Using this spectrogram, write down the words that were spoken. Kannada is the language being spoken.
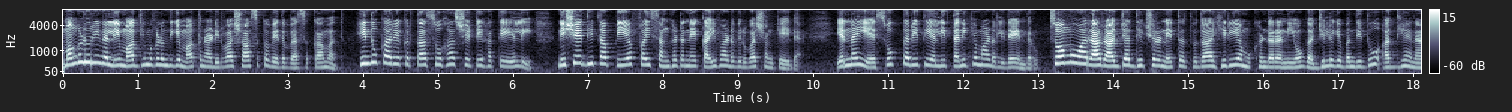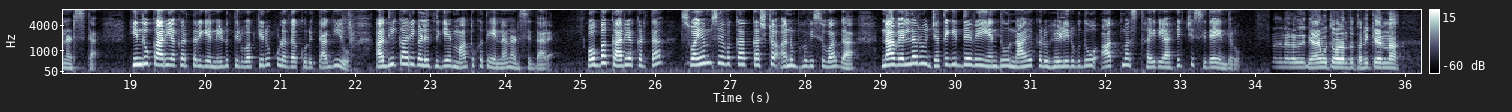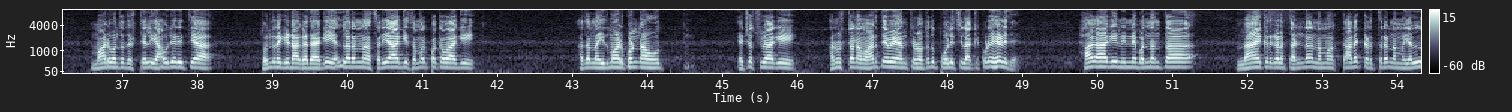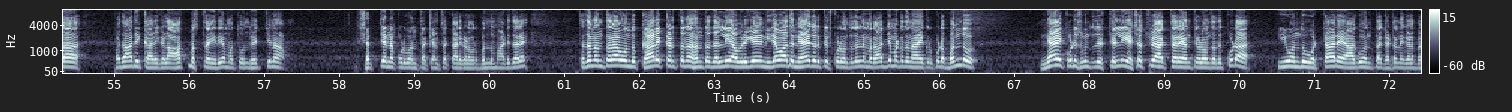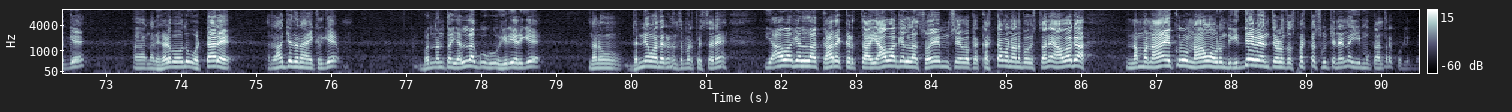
ಮಂಗಳೂರಿನಲ್ಲಿ ಮಾಧ್ಯಮಗಳೊಂದಿಗೆ ಮಾತನಾಡಿರುವ ಶಾಸಕ ವೇದವ್ಯಾಸ ಕಾಮತ್ ಹಿಂದೂ ಕಾರ್ಯಕರ್ತ ಸುಹಾಸ್ ಶೆಟ್ಟಿ ಹತ್ಯೆಯಲ್ಲಿ ನಿಷೇಧಿತ ಪಿಎಫ್ಐ ಸಂಘಟನೆ ಕೈವಾಡವಿರುವ ಶಂಕೆ ಇದೆ. ಎನ್ಐಎ ಸೂಕ್ತ ರೀತಿಯಲ್ಲಿ ತನಿಖೆ ಮಾಡಲಿದೆ ಎಂದರು. ಸೋಮವಾರ ರಾಜ್ಯಾಧ್ಯಕ್ಷರ ನೇತೃತ್ವದ ಹಿರಿಯ ಮುಖಂಡರ ನಿಯೋಗ ಜಿಲ್ಲೆಗೆ ಬಂದಿದ್ದು ಅಧ್ಯಯನ ನಡೆಸಿದೆ. ಹಿಂದೂ ಕಾರ್ಯಕರ್ತರಿಗೆ ನೀಡುತ್ತಿರುವ ಕಿರುಕುಳದ ಕುರಿತಾಗಿಯೂ ಅಧಿಕಾರಿಗಳೊಂದಿಗೆ ಮಾತುಕತೆಯನ್ನ ನಡೆಸಿದ್ದಾರೆ. ಒಬ್ಬ ಕಾರ್ಯಕರ್ತ ಸ್ವಯಂ ಸೇವಕ ಕಷ್ಟ ಅನುಭವಿಸುವಾಗ ನಾವೆಲ್ಲರೂ ಜತೆಗಿದ್ದೇವೆ ಎಂದು ನಾಯಕರು ಹೇಳಿರುವುದು ಆತ್ಮಸ್ಥೈರ್ಯ ಹೆಚ್ಚಿಸಿದೆ ಎಂದರು. ದಿನಗಳಲ್ಲಿ ನ್ಯಾಯಯುತವಾದಂಥ ತನಿಖೆಯನ್ನು ಮಾಡುವಂಥ ದೃಷ್ಟಿಯಲ್ಲಿ ಯಾವುದೇ ರೀತಿಯ ತೊಂದರೆಗೀಡಾಗದ ಹಾಗೆ ಎಲ್ಲರನ್ನ ಸರಿಯಾಗಿ ಸಮರ್ಪಕವಾಗಿ ಅದನ್ನು ಇದು ಮಾಡಿಕೊಂಡು ನಾವು ಯಶಸ್ವಿಯಾಗಿ ಅನುಷ್ಠಾನ ಮಾಡ್ತೇವೆ ಅಂತ ಹೇಳುವಂಥದ್ದು ಪೊಲೀಸ್ ಇಲಾಖೆ ಕೂಡ ಹೇಳಿದೆ. ಹಾಗಾಗಿ ನಿನ್ನೆ ಬಂದಂಥ ನಾಯಕರುಗಳ ತಂಡ, ನಮ್ಮ ಕಾರ್ಯಕರ್ತರ, ನಮ್ಮ ಎಲ್ಲ ಪದಾಧಿಕಾರಿಗಳ ಆತ್ಮಸ್ಥೈರ್ಯ ಮತ್ತು ಒಂದು ಹೆಚ್ಚಿನ ಶಕ್ತಿಯನ್ನು ಕೊಡುವಂಥ ಕೆಲಸ ಕಾರ್ಯಗಳು ಅವರು ಬಂದು ಮಾಡಿದ್ದಾರೆ. ತದನಂತರ ಒಂದು ಕಾರ್ಯಕರ್ತನ ಹಂತದಲ್ಲಿ ಅವರಿಗೆ ನಿಜವಾದ ನ್ಯಾಯ ದೊರಕಿಸಿಕೊಡುವಂಥದ್ದಲ್ಲಿ ನಮ್ಮ ರಾಜ್ಯ ಮಟ್ಟದ ನಾಯಕರು ಕೂಡ ಬಂದು ನ್ಯಾಯ ಕೊಡಿಸುವಂಥ ದೃಷ್ಟಿಯಲ್ಲಿ ಯಶಸ್ವಿ ಆಗ್ತಾರೆ ಅಂತ ಹೇಳುವಂಥದ್ದು ಕೂಡ ಈ ಒಂದು ಒಟ್ಟಾರೆ ಆಗುವಂಥ ಘಟನೆಗಳ ಬಗ್ಗೆ ನಾನು ಹೇಳಬಹುದು. ಒಟ್ಟಾರೆ ರಾಜ್ಯದ ನಾಯಕರಿಗೆ, ಬಂದಂಥ ಎಲ್ಲ ಗು- ಹಿರಿಯರಿಗೆ ನಾನು ಧನ್ಯವಾದಗಳನ್ನು ಸಮರ್ಪಿಸ್ತೇನೆ. ಯಾವಾಗೆಲ್ಲ ಕಾರ್ಯಕರ್ತ, ಯಾವಾಗೆಲ್ಲ ಸ್ವಯಂ ಸೇವಕ ಕಷ್ಟವನ್ನು ಅನುಭವಿಸ್ತಾನೆ, ಆವಾಗ ನಮ್ಮ ನಾಯಕರು ನಾವು ಅವರೊಂದಿಗೆ ಇದ್ದೇವೆ ಅಂತ ಹೇಳುವಂಥ ಸ್ಪಷ್ಟ ಸೂಚನೆಯನ್ನು ಈ ಮುಖಾಂತರ ಕೊಡಲಿಕ್ಕೆ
